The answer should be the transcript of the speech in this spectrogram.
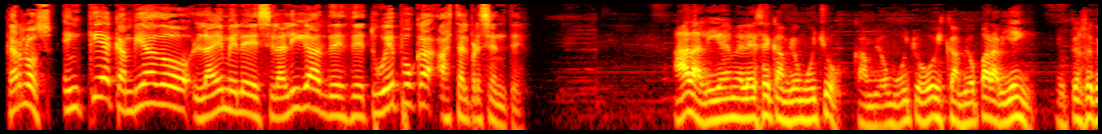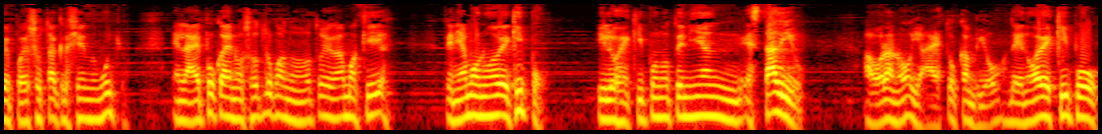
Carlos, ¿en qué ha cambiado la MLS, la liga, desde tu época hasta el presente? Ah, la liga MLS cambió mucho, cambió mucho y cambió para bien. Yo pienso que por eso está creciendo mucho. En la época de nosotros, cuando nosotros llegamos aquí, teníamos nueve equipos y los equipos no tenían estadio. Ahora no, ya esto cambió. De nueve equipos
